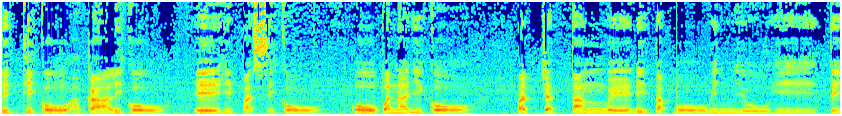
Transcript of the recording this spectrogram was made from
ดิธิโกอากาลิโก เอหิปัสสิโก โอปนะยิโก ปัจจัตตังเวดิตับโบวินยูหีติ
